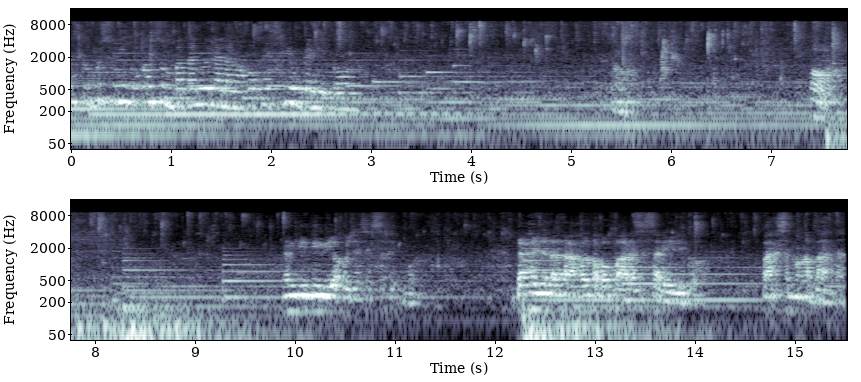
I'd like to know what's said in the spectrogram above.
Mas gugustuhin ko kang sumbatan mo na lang ako kasi yung ganito. Oo. Nandidiri ako dyan sa sakit mo. Dahil natatakot ako para sa sarili ko. Para sa mga bata.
